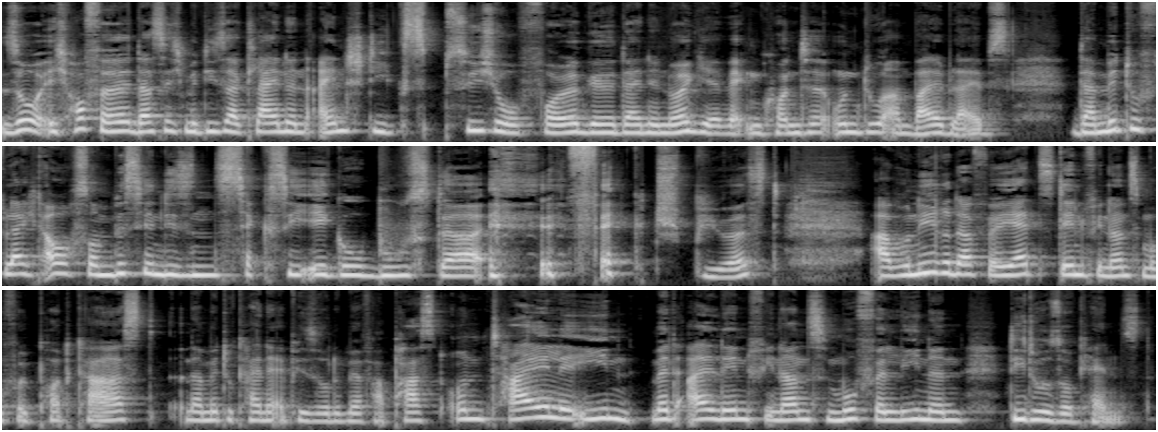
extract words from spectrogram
So, ich hoffe, dass ich mit dieser kleinen Einstiegspsycho-Folge deine Neugier wecken konnte und du am Ball bleibst, damit du vielleicht auch so ein bisschen diesen sexy Ego-Booster-Effekt spürst. Abonniere dafür jetzt den Finanzmuffel Podcast, damit du keine Episode mehr verpasst und teile ihn mit all den Finanzmuffelinen, die du so kennst.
